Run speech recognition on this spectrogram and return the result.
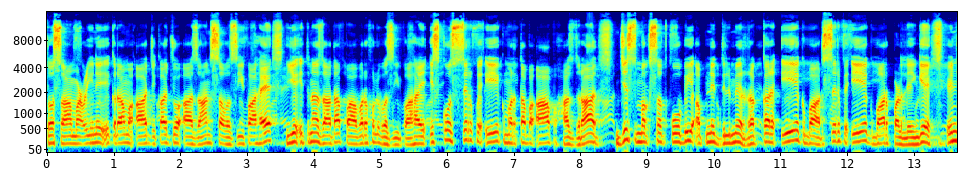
तो सामीन इकराम, आज का जो आज़ान सा वजीफ़ा है, ये इतना ज़्यादा पावरफुल वजीफ़ा है। इसको सिर्फ़ एक मरतबा आप हजरात, जिस मकसद को भी अपने दिल में रख कर एक बार, सिर्फ़ एक बार पढ़ लेंगे। इन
